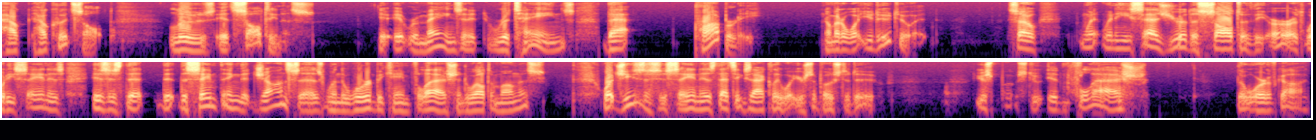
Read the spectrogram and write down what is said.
how, how could salt lose its saltiness? It, it remains and it retains that property, no matter what you do to it. So when, when he says you're the salt of the earth, what he's saying is is is that the, the same thing that John says when the Word became flesh and dwelt among us. What Jesus is saying is that's exactly what you're supposed to do. You're supposed to in flesh the Word of God,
